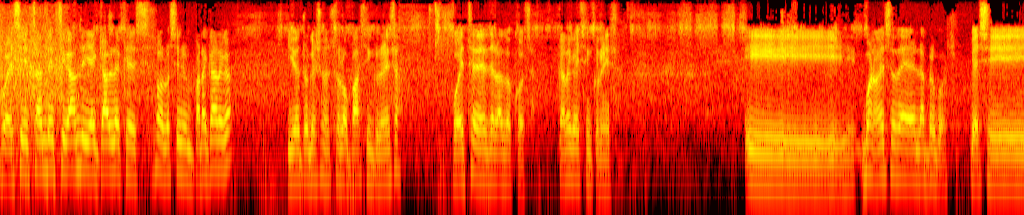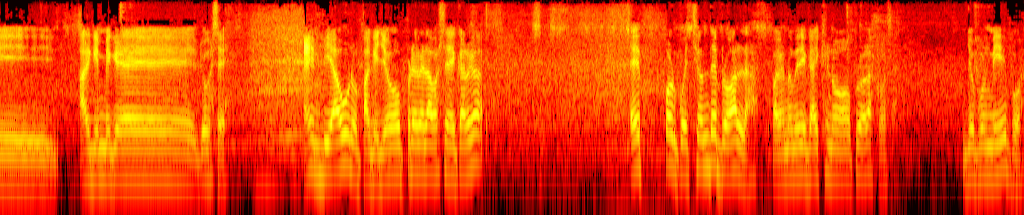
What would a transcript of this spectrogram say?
pues sí, está investigando y hay cables que solo sirven para carga y otros que son solo para sincronizar. Pues este es de las dos cosas, carga y sincroniza. Y bueno, eso de la Apple Que si alguien me quiere, yo qué sé, envía uno para que yo pruebe la base de carga, es por cuestión de probarla, para que no me digáis que no pruebo las cosas. Yo por mí, pues,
